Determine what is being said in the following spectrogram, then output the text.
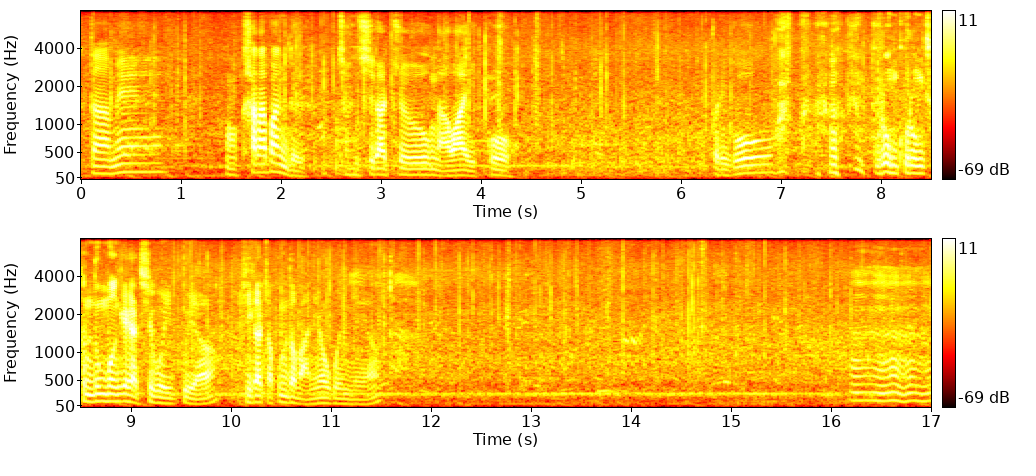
그 다음에 어, 카라반들 전시가 쭉 나와 있고 그리고 구릉구릉 천둥번개가 치고 있고요. 비가 조금 더 많이 오고 있네요. 아,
